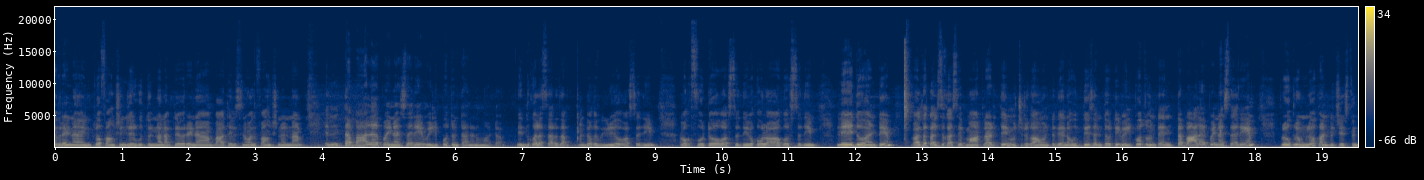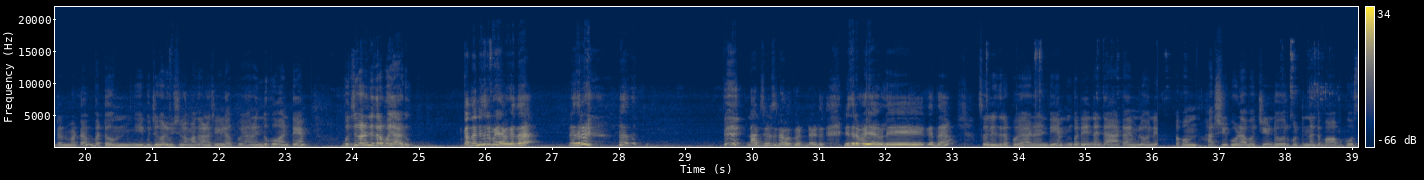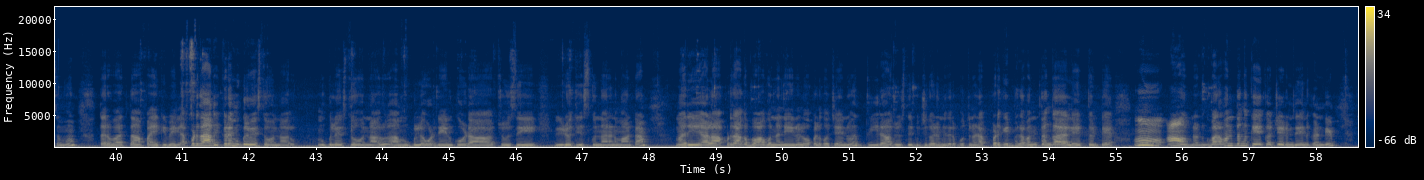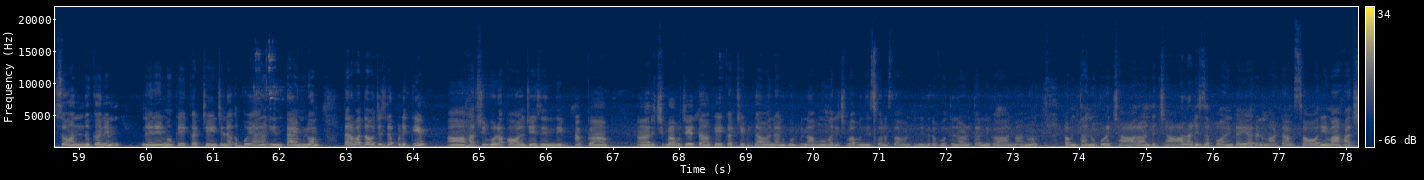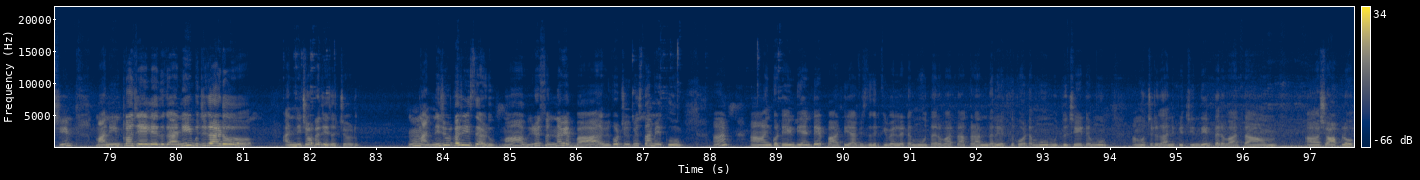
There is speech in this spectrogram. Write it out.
ఎవరైనా ఇంట్లో ఫంక్షన్ జరుగుతున్నా లేకపోతే ఎవరైనా బాగా తెలిసిన వాళ్ళ ఫంక్షన్ ఉన్నా ఎంత బాగాలేకపోయినా సరే వెళ్ళిపోతుంటానన్నమాట. ఎందుకు అలా సరదా? అంటే ఒక వీడియో వస్తుంది ఒక ఫోటో వస్తుంది ఒక వ్లాగ్ వస్తుంది. లేదు అంటే వాళ్ళతో కలిసి కాసేపు మాట్లాడితే ముచ్చటగా ఉంటుంది అనే ఉద్దేశంతో వెళ్ళిపోతూ ఉంటాయి ఎంత బాగాలేకపోయినా సరే ప్రోగ్రాంలో కంటిన్యూ చేస్తుంటాను అనమాట బట్ ఈ బుజ్జిగాడి విషయంలో మాత్రం అలా చేయలేకపోయాను. ఎందుకు అంటే బుజ్జిగాడు నిద్రపోయాడు. కదా నిద్రపోయావు కదా? నిద్ర నాకు చూసి నవ్వుకుంటున్నాడు. నిద్రపోయావులే కదా? సో నిద్రపోయాడండి. ఇంకోటి ఏంటంటే ఆ టైంలోనే పాపం హర్షి కూడా వచ్చి డోర్ కొట్టిందంట బాబు కోసము. తర్వాత పైకి వెళ్ళి అప్పటిదాకా ఇక్కడే ముగ్గులు వేస్తూ ఉన్నారు. ముగ్గులు వేస్తూ ఉన్నారు. ఆ ముగ్గుల్లో కూడా నేను కూడా చూసి వీడియో తీసుకున్నాను అనమాట మరి అలా అప్పటిదాకా బాగున్న నేను లోపలికి వచ్చాను. తీరా చూస్తే బుజ్జిగాడు నిద్రపోతున్నాడు. అప్పటికి బలవంతంగా లేపుతుంటే అంటున్నాడు. బలవంతంగా కేక్ కట్ చేయడం దేనికండి? సో అందుకని నేనేమో కేక్ కట్ చేయించలేకపోయాను ఇన్ టైంలో. తర్వాత వచ్చేటప్పటికి హర్షి కూడా కాల్ చేసింది. అక్క రిచిబాబు బాబు చేత కేక్ కట్ చేపిద్దామని అనుకుంటున్నాము. మరి రిచిబాబుని తీసుకొని వస్తామంటే నిద్రపోతున్నాడు తల్లిగా అన్నాను. పాపం తను కూడా చాలా అంటే చాలా డిసప్పాయింట్ అయ్యారనమాట సారీ మా హర్షి మన ఇంట్లో చేయలేదు కానీ బుజ్జిగాడు అన్ని చోట్ల చేసి వచ్చాడు అన్ని చోట్ల చేశాడు. మా వీడియోస్ ఉన్నవి అబ్బా అవి కూడా చూపిస్తా మీకు. ఇంకోటి ఏంటి అంటే పార్టీ ఆఫీస్ దగ్గరికి వెళ్ళటము తర్వాత అక్కడ అందరూ ఎత్తుకోవటము ముద్దు చేయటము. ముచ్చటగా అనిపించింది. తర్వాత షాప్లో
